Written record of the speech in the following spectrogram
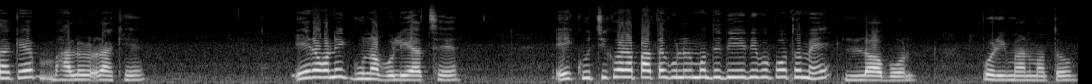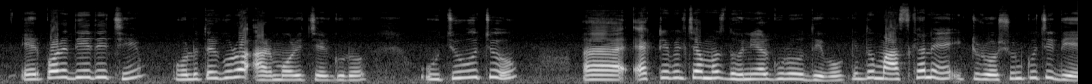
থাকে, ভালো রাখে। এর অনেক গুণাবলী আছে। এই কুচি করা পাতাগুলোর মধ্যে দিয়ে দিব প্রথমে লবণ পরিমাণ মতো। এরপরে দিয়ে দিচ্ছি হলুদের গুঁড়ো আর মরিচের গুঁড়ো। উঁচু উঁচু এক টেবিল চামচ ধনিয়ার গুঁড়ো দেব, কিন্তু মাঝখানে একটু রসুন কুচি দিয়ে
